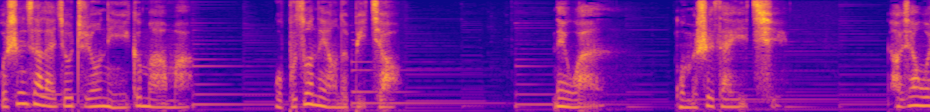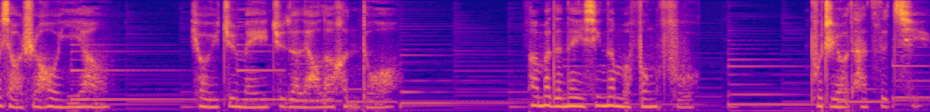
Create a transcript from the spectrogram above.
我生下来就只有你一个妈妈，我不做那样的比较。那晚，我们睡在一起，好像我小时候一样，有一句没一句的聊了很多。妈妈的内心那么丰富，不只有她自己，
